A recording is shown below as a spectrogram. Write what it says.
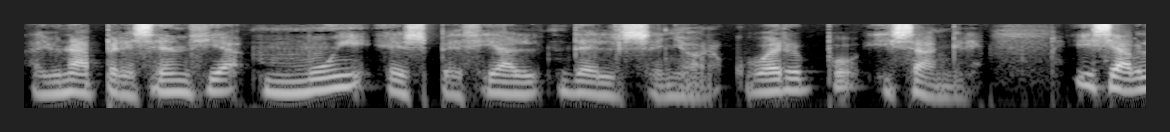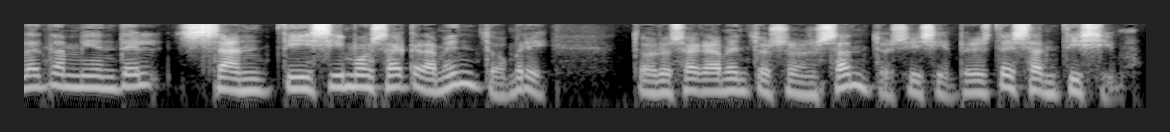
hay una presencia muy especial del Señor, cuerpo y sangre. Y se habla también del Santísimo Sacramento. Hombre, todos los sacramentos son santos, sí, sí, pero este es santísimo.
